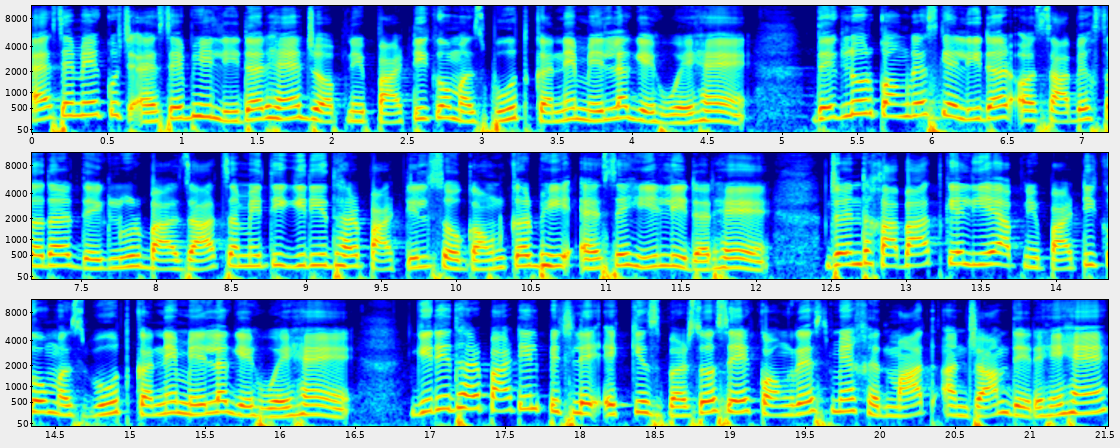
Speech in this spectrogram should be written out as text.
ऐसे में कुछ ऐसे भी लीडर हैं जो अपनी पार्टी को मज़बूत करने में लगे हुए हैं। देगलूर कांग्रेस के लीडर और सबक सदर देगलूर बाज़ार समिति गिरीधर पाटिल सोगाउनकर भी ऐसे ही लीडर हैं। जो इंतखाबात के लिए अपनी पार्टी को मज़बूत करने में लगे हुए हैं। गिरीधर पाटिल पिछले 21 वर्षों से कांग्रेस में खिदमात अंजाम दे रहे हैं।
